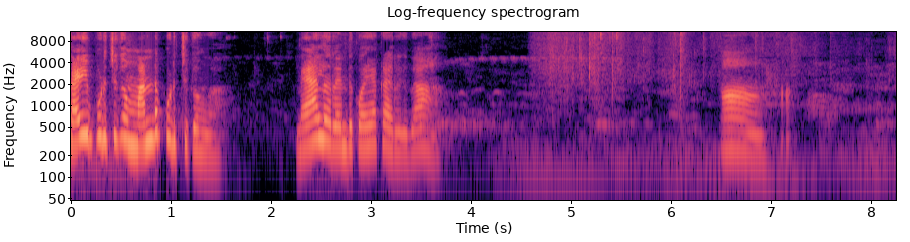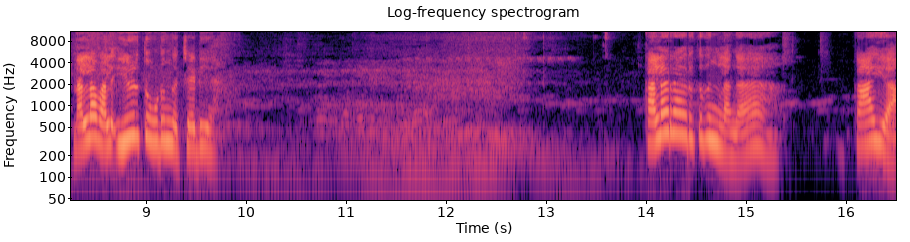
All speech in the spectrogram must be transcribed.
கை பிடிச்சிக்கோங்க மண்டை பிடிச்சிக்கோங்க. மேலே ரெண்டு கொய்யாக்காய் இருக்குதா? ஆ. நல்லா வள இழுத்து விடுங்க செடியை. கலராக இருக்குதுங்களாங்க? காயா?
